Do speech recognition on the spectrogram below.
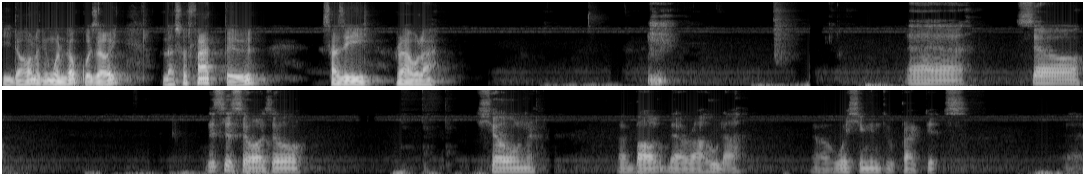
thì đó là cái nguồn gốc của giới là xuất phát từ sa di Rahula. Uh, so this is also shown about the Rahula uh, wishing into practice. Uh,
